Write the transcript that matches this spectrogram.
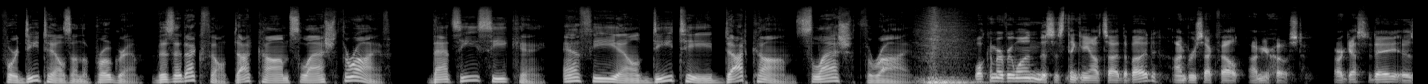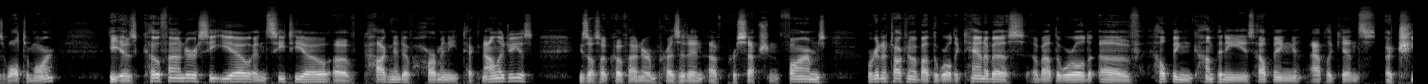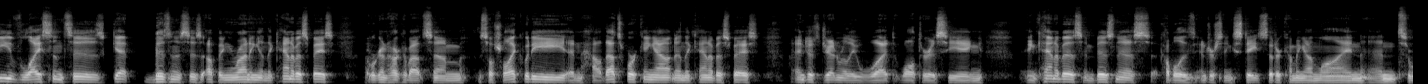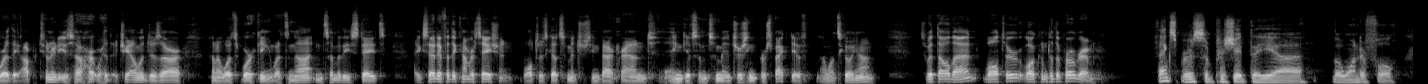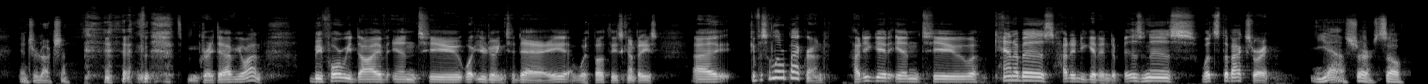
For details on the program, visit eckfeldt.com slash thrive. That's E-C-K-F-E-L-D-T dot com slash thrive. Welcome, everyone. This is Thinking Outside the Bud. I'm Bruce Eckfeldt. I'm your host. Our guest today is Walter Moore. He is co-founder, CEO, and CTO of Cognitive Harmony Technologies. He's also co-founder and president of Perception Farms, we're going to talk to him about the world of cannabis, about the world of helping companies, helping applicants achieve licenses, get businesses up and running in the cannabis space. We're going to talk about some social equity and how that's working out in the cannabis space, and just generally what Walter is seeing in cannabis and business, a couple of these interesting states that are coming online, and so where the opportunities are, where the challenges are, kind of what's working, what's not in some of these states. Excited for the conversation. Walter's got some interesting background and gives them some interesting perspective on what's going on. So, with all that, Walter, welcome to the program. Thanks, Bruce. Appreciate the uh, the wonderful introduction. it's been great to have you on. Before we dive into what you're doing today with both these companies, uh, give us a little background. How did you get into cannabis? How did you get into business? What's the backstory? Yeah, sure. So,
